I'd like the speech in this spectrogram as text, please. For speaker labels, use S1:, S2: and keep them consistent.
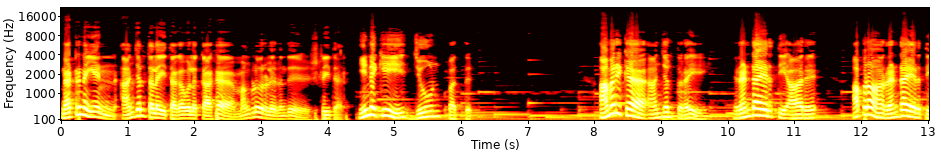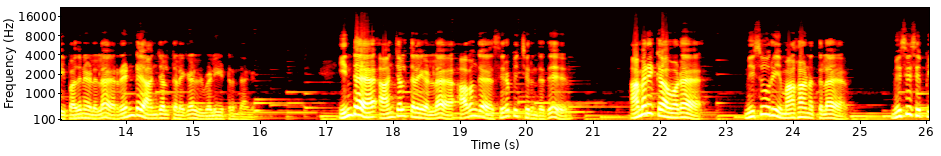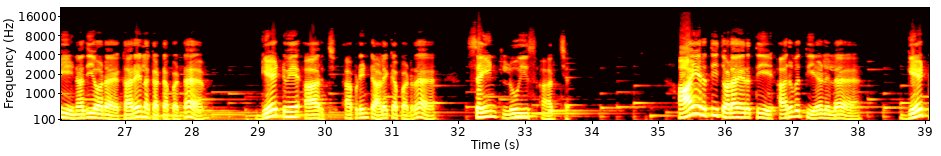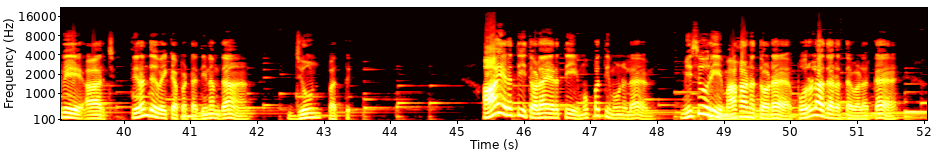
S1: நற்றினையின் அஞ்சல் தலை தகவலுக்காக மங்களூரிலிருந்து ஸ்ரீதர்.
S2: இன்னைக்கு ஜூன் பத்து. அமெரிக்க அஞ்சல் துறை ரெண்டாயிரத்தி ஆறு அப்புறம் ரெண்டாயிரத்தி பதினேழுல ரெண்டு அஞ்சல் தலைகள் வெளியிட்டிருந்தாங்க. இந்த அஞ்சல் தலைகளில் அவங்க சிறப்பிச்சிருந்தது அமெரிக்காவோட மிசூரி மாகாணத்தில் மிசிசிப்பி நதியோட கரையில் கட்டப்பட்ட கேட்வே ஆர்ச் அப்படின்ட்டு அழைக்கப்படுற செயின்ட் லூயிஸ் ஆர்ச் ஆயிரத்தி தொள்ளாயிரத்தி அறுபத்தி ஏழில் கேட்வே ஆர்ச் திறந்து வைக்கப்பட்ட தினம்தான் ஜூன் பத்து. ஆயிரத்தி தொள்ளாயிரத்தி முப்பத்தி மூணுல மிசூரி மாகாணத்தோட பொருளாதாரத்தை வளர்க்க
